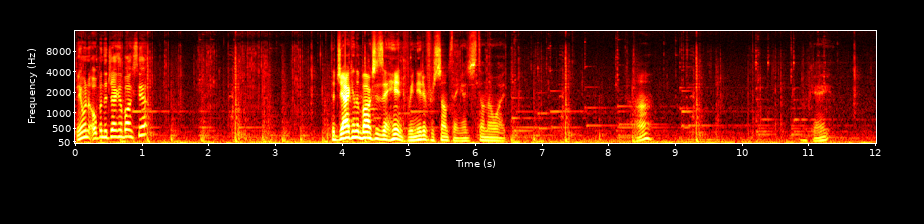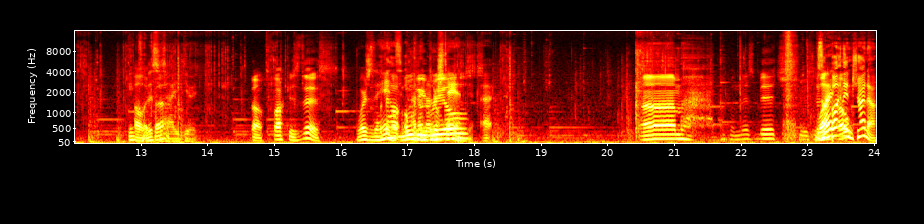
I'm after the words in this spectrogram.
Anyone open the Jack in the Box yet? The Jack in the box is a hint. We need it for something. I just don't know what. Huh? Okay. Oh, click this is how you do it. The fuck is this? Where's the What the hint? hell? I don't understand. reels. Uh, Uh, Um, open this bitch. There's What? a button Oh, in China.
